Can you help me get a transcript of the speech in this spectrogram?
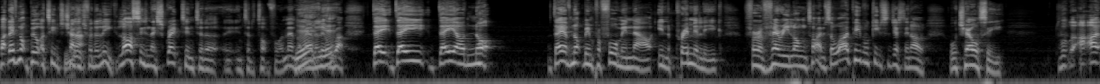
but they've not built a team to challenge No. for the league. Last season they scraped into the into the top four. Remember, they Yeah, had a little yeah. run. They they they are not they have not been performing now in the Premier League for a very long time. So why people keep suggesting, oh, well, Chelsea? Well, I,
